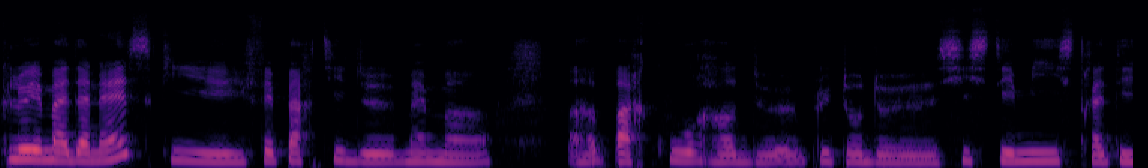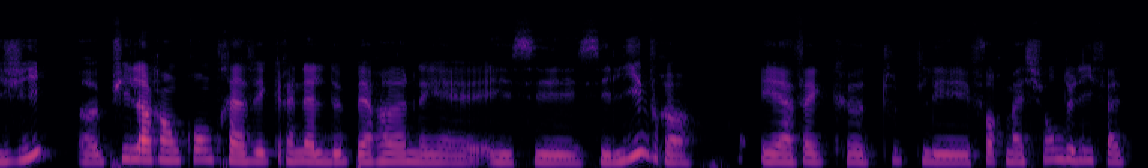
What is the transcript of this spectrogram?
Chloé Madanès, qui fait partie du même parcours de plutôt de systémie, stratégie. puis la rencontre avec Renal de Perron et, et ses, ses, livres, et avec toutes les formations de l'IFAT.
